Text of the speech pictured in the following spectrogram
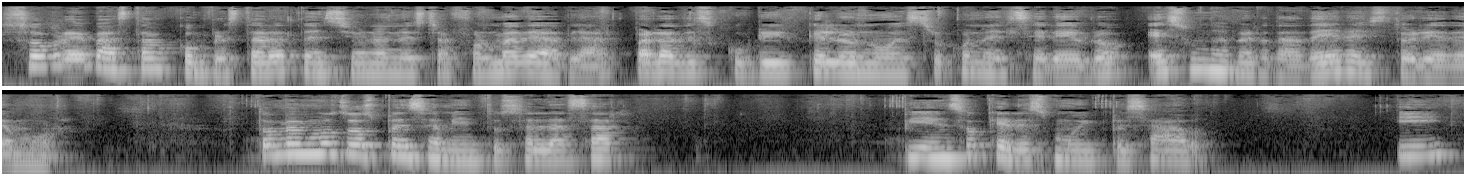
Sobre basta con prestar atención a nuestra forma de hablar para descubrir que lo nuestro con el cerebro es una verdadera historia de amor. Tomemos dos pensamientos al azar. Pienso que eres muy pesado. Y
